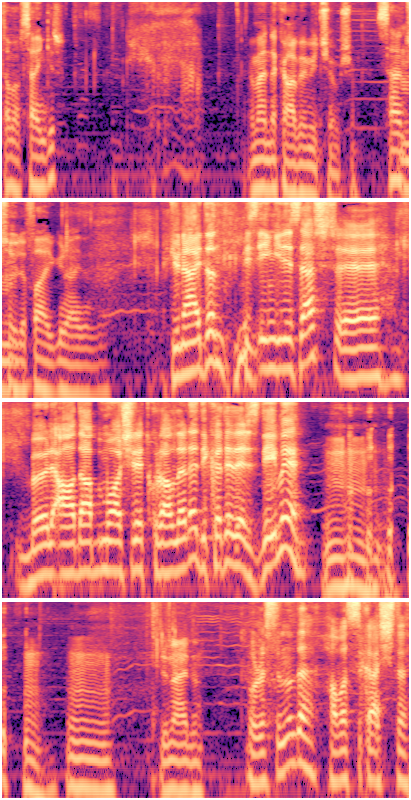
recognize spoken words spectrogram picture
Tamam sen gir. Hemen de kahvemi içiyormuşum. Sen söyle Fahir günaydın. diye. Günaydın. Biz İngilizler e, böyle adab-ı muaşeret kurallarına dikkat ederiz değil mi? Günaydın. Burasının da havası kaçtı.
